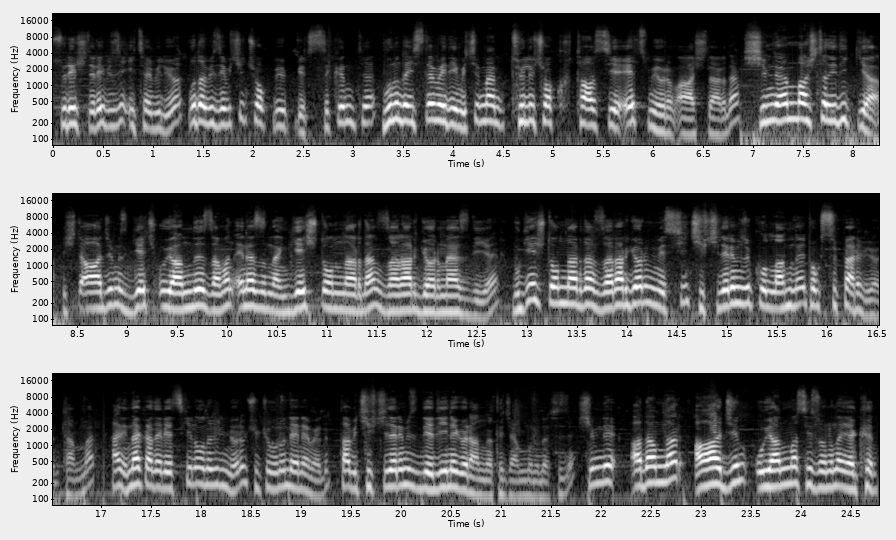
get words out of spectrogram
süreçlere bizi itebiliyor. Bu da bizim için çok büyük bir sıkıntı. Bunu da istemediğim için ben tülü çok tavsiye etmiyorum ağaçlarda. Şimdi en başta dedik ya işte ağacımız geç uyandığı zaman en azından geç donlardan zarar görmez diye. Bu geç donlardan zarar görmemesi için çiftçilerimizin kullandığı çok süper bir yöntem var. Hani ne kadar etkili onu bilmiyorum çünkü bunu denemedim. Tabii çiftçilerimiz dediğine göre anlatacağım bunu da size. Şimdi adamlar ağacın uyanma sezonuna yakın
